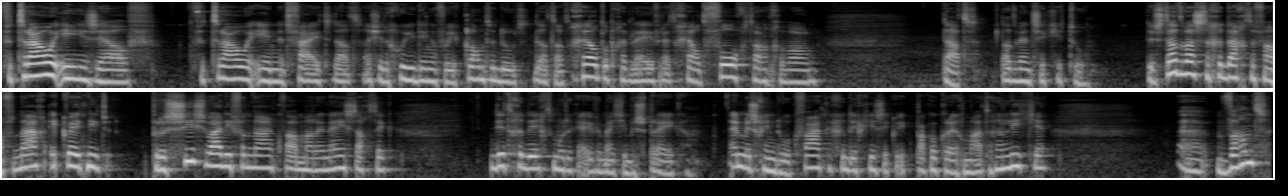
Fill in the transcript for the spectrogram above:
Vertrouwen in jezelf. Vertrouwen in het feit dat als je de goede dingen voor je klanten doet, dat dat geld op gaat leveren. Het geld volgt dan gewoon. Dat, dat wens ik je toe. Dus dat was de gedachte van vandaag. Ik weet niet precies waar die vandaan kwam, maar ineens dacht ik: dit gedicht moet ik even met je bespreken. En misschien doe ik vaker gedichtjes. Ik, ik pak ook regelmatig een liedje. Uh, want,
